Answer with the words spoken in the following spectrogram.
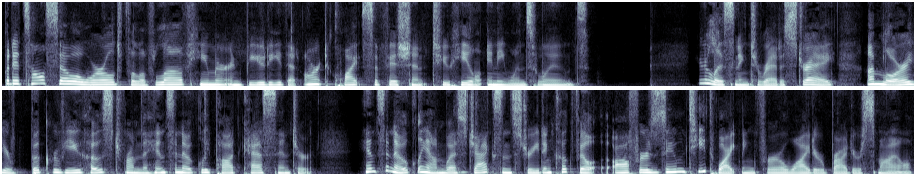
But it's also a world full of love, humor, and beauty that aren't quite sufficient to heal anyone's wounds. You're listening to Read Astray. I'm Laura, your book review host from the Henson Oakley Podcast Center. Henson Oakley on West Jackson Street in Cookeville offers Zoom teeth whitening for a wider, brighter smile.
